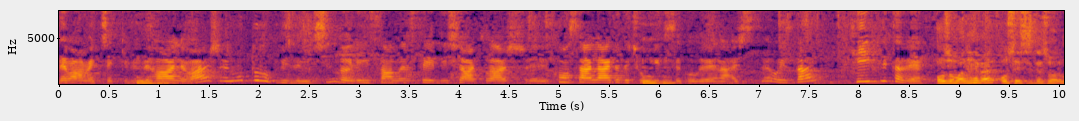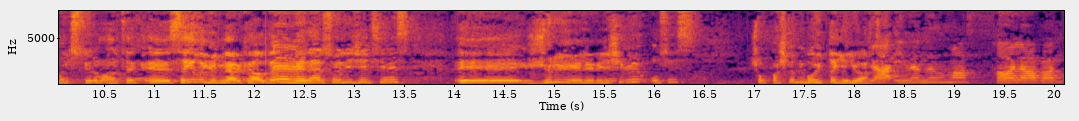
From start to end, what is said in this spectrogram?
devam edecek gibi bir hali var. E, Mutluluk bizim için böyle insanların sevdiği şarkılar e, konserlerde de çok yüksek oluyor enerjisi. O yüzden keyifli tabii. O zaman hemen o sesi de sormak istiyorum. Artık e, sayılı günler kaldı. Evet. Neler söyleyeceksiniz? E, jüri üyeleri işi ve o ses çok başka bir boyutta geliyor artık. Ya inanılmaz. Hala ben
